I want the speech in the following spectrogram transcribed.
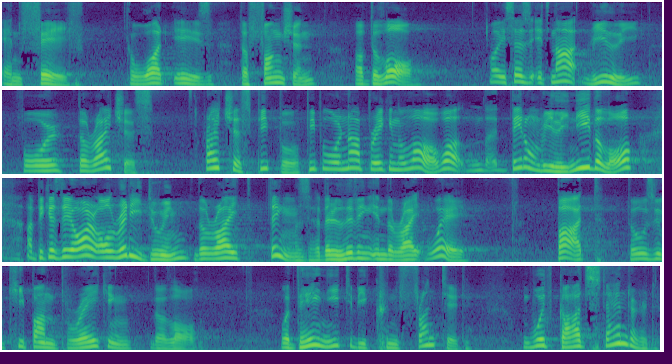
and faith. What is the function of the law? Well, he says it's not really for the righteous. Righteous people, people who are not breaking the law, well, they don't really need the law uh, because they are already doing the right things. They're living in the right way. But those who keep on breaking the law, well, they need to be confronted with God's standard.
